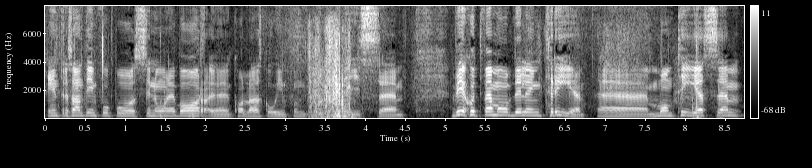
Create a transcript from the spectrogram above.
Intressant info på Sinone Bar. Eh, kolla skoinfon givetvis. Eh, V75 avdelning 3. Eh, Monte-SM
